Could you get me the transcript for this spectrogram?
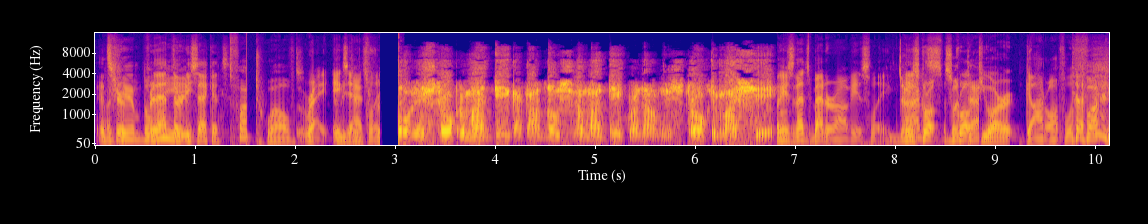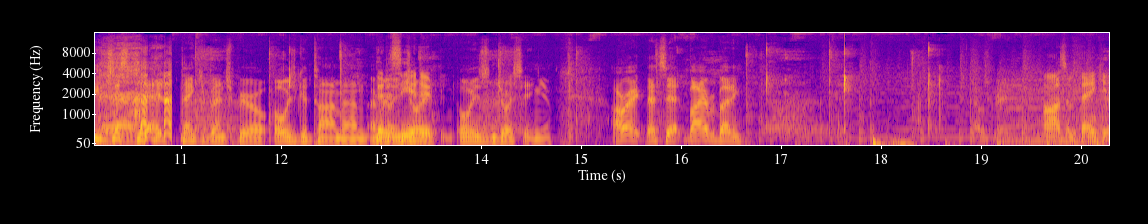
It's I true. can't For that 30 seconds. Fuck twelve. Right, And it gets exactly. over here stroking my dick. I got lotion on my dick right now. I'm just stroking my shit. Okay, so that's better, obviously. You That's- scroll, but scroll, that- you are god awful. Fuck you just did. Thank you, Ben Shapiro. Always a good time, man. I Good to really see you, enjoy dude. always enjoy seeing you. All right, that's it. Bye everybody. That was great. awesome. Thank you.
